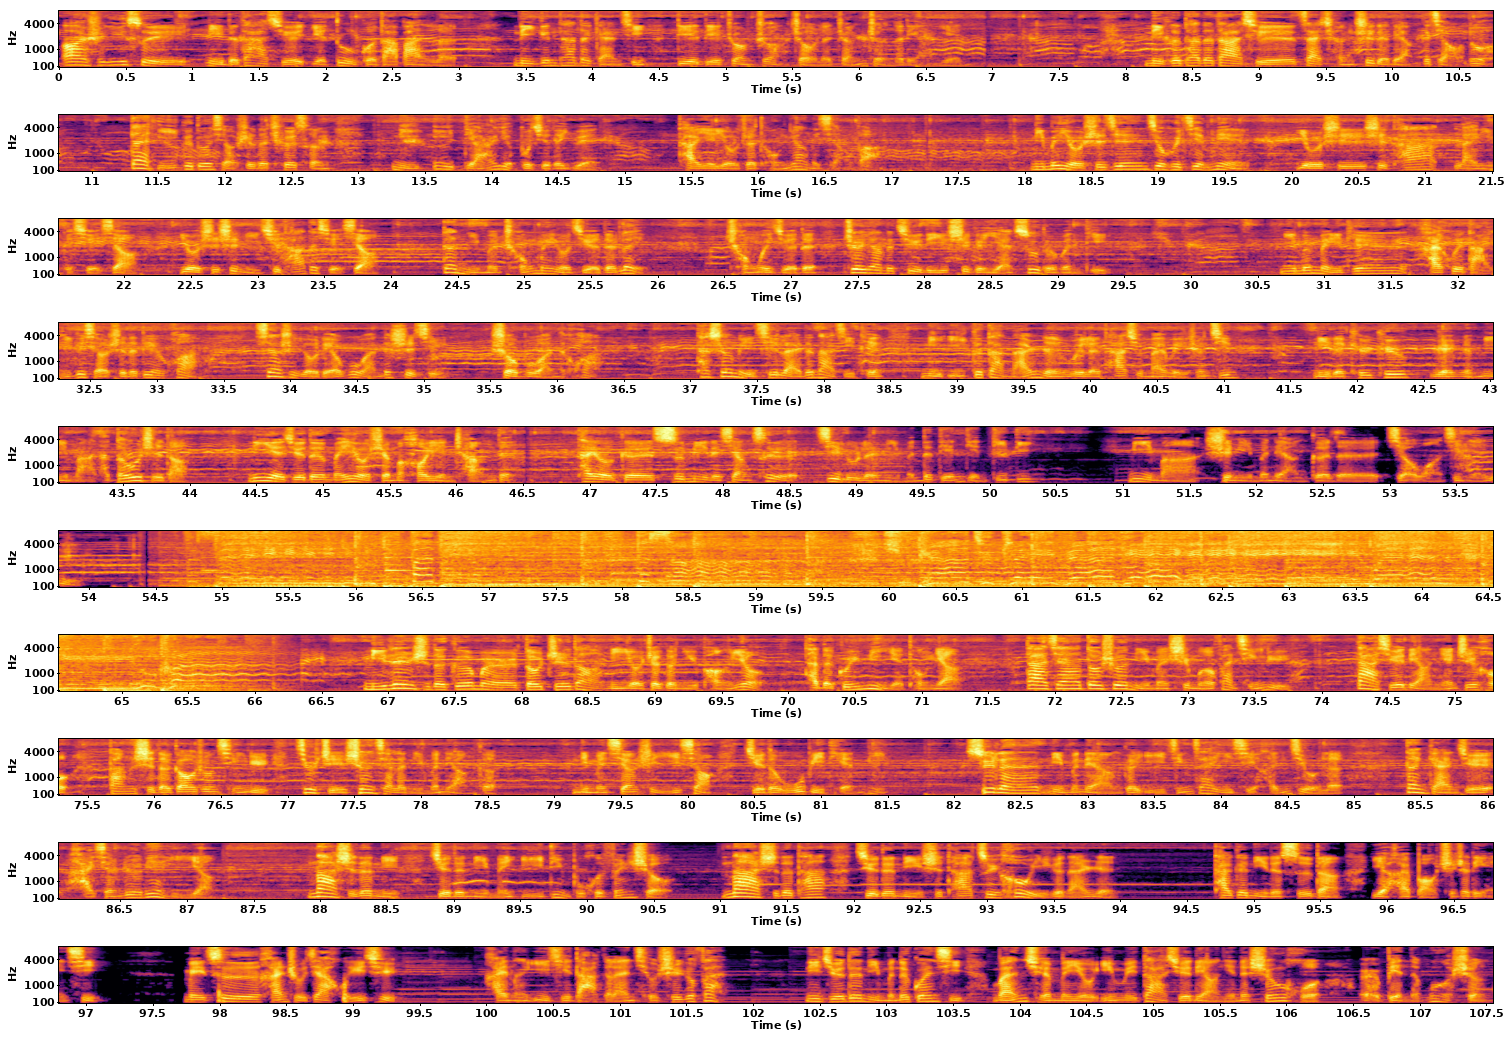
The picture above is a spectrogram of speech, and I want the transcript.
二十一岁，你的大学也度过大半了，你跟他的感情跌跌撞撞走了整整的两年。你和他的大学在城市的两个角落，但一个多小时的车程，你一点儿也不觉得远。他也有着同样的想法。你们有时间就会见面，有时是他来你的学校，有时是你去他的学校，但你们从没有觉得累，从未觉得这样的距离是个严肃的问题。你们每天还会打一个小时的电话，像是有聊不完的事情，说不完的话。他生理期来的那几天，你一个大男人为了他去买卫生巾，你的 QQ、人人密码他都知道，你也觉得没有什么好隐藏的。他有个私密的相册，记录了你们的点点滴滴，密码是你们两个的交往纪念日。你认识的哥们儿都知道你有这个女朋友，她的闺蜜也同样，大家都说你们是模范情侣。大学两年之后，当时的高中情侣就只剩下了你们两个，你们相视一笑，觉得无比甜蜜。虽然你们两个已经在一起很久了，但感觉还像热恋一样。那时的你觉得你们一定不会分手，那时的他觉得你是他最后一个男人。他跟你的死党也还保持着联系，每次寒暑假回去，还能一起打个篮球、吃个饭。你觉得你们的关系完全没有因为大学两年的生活而变得陌生。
